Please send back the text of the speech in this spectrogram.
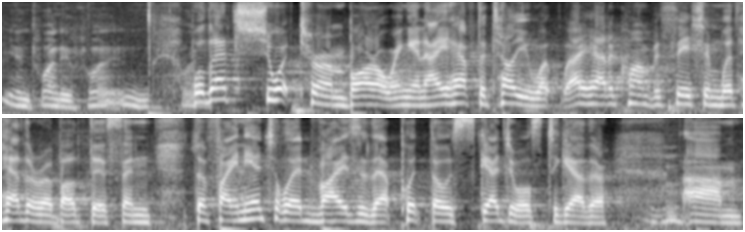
in 2020? in 20 Well, that's short-term borrowing, and I have to tell you what, I had a conversation with Heather about this, and the financial advisor that put those schedules together. Um,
